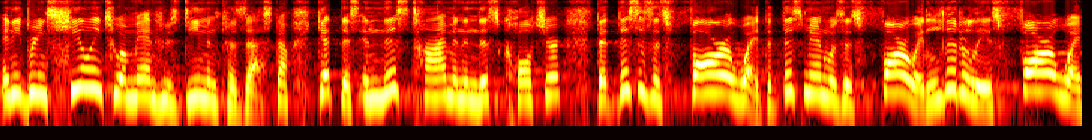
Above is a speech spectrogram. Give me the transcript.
and he brings healing to a man who's demon possessed. Now, get this in this time and in this culture, that this is as far away, that this man was as far away, literally as far away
